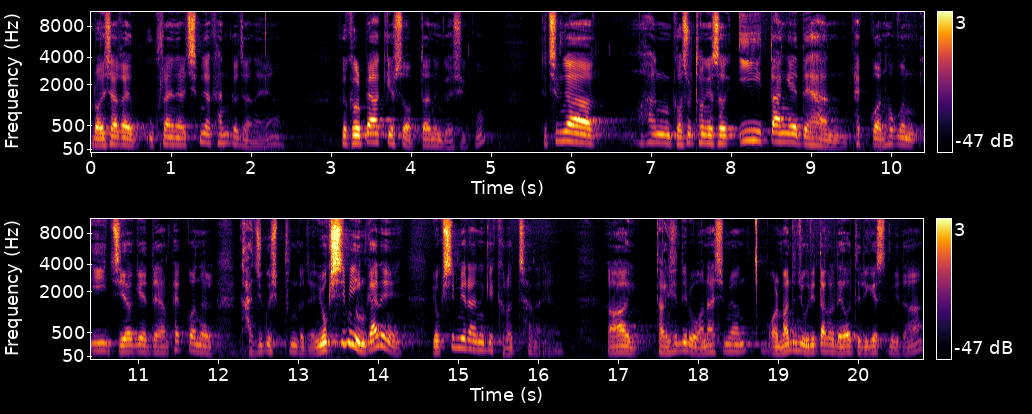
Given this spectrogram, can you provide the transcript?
러시아가 우크라이나를 침략한 거잖아요. 그걸 빼앗길 수 없다는 것이고 그 침략한 것을 통해서 이 땅에 대한 패권 혹은 이 지역에 대한 패권을 가지고 싶은 거죠. 욕심이 인간의 욕심이라는 게 그렇잖아요. 아, 당신들이 원하시면 얼마든지 우리 땅을 내어 드리겠습니다.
